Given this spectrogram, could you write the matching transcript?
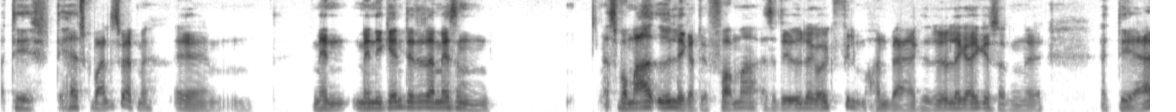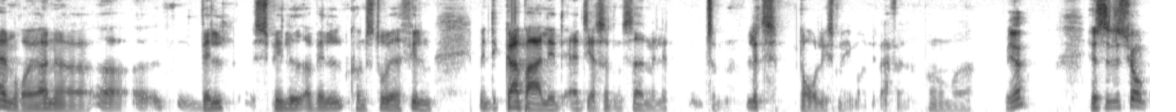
og det, det havde jeg sgu bare lidt svært med. Øhm, men, men igen, det er det der med sådan, altså hvor meget ødelægger det for mig? Altså det ødelægger jo ikke filmhåndværket, det ødelægger ikke sådan, øh, at det er en rørende og, og, og velspillet og velkonstrueret film, men det gør bare lidt, at jeg sådan sad med lidt, sådan, lidt dårlig smag i munden i hvert fald, på nogle måder. Ja, jeg synes det er sjovt,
